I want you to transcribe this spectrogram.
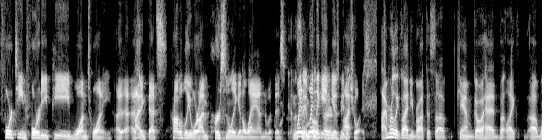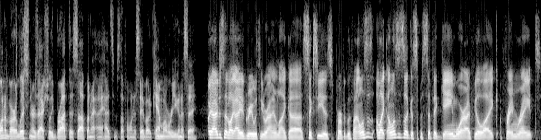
1440p 120. I, I, I, think that's probably where I'm personally going to land with this the when, when the game there. gives me the I, choice. I'm really glad you brought this up, Cam. Go ahead, but like uh, one of our listeners actually brought this up, and I, had some stuff I want to say about it. Cam, what were you going to say? Oh, yeah, I just said like I agree with you, Ryan. Like uh, 60 is perfectly fine, unless it's like unless it's like a specific game where I feel like frame rate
